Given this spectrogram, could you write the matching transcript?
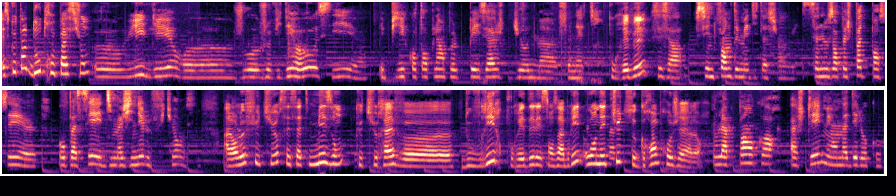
Est-ce que tu as d'autres passions? Euh, Oui, lire, euh, jouer aux jeux vidéo aussi, euh, et puis contempler un peu le paysage du haut de ma fenêtre. Pour rêver? C'est ça, c'est une forme de méditation, oui. Ça ne nous empêche pas de penser euh, au passé et d'imaginer le futur aussi. Alors le futur, c'est cette maison que tu rêves euh, d'ouvrir pour aider les sans-abri. Où en es-tu de ce grand projet alors? On l'a pas encore acheté, mais on a des locaux.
